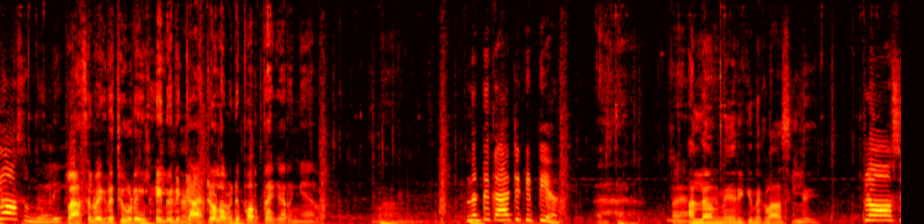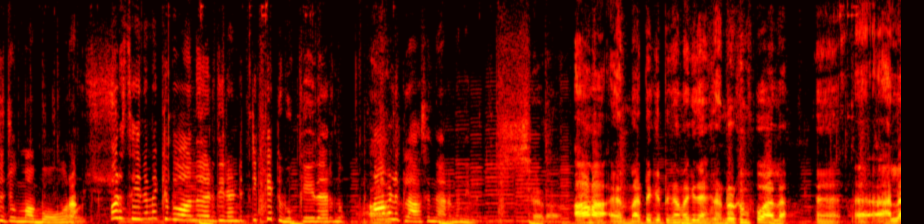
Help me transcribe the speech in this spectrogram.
ക്ലാസ് ഒന്നുമില്ലേ ക്ലാസ്സിൽ ഭയങ്കര ചൂടയില്ലേ? ഇതിലൊരു കാറ്റ് കൊള്ളാൻ വേണ്ടി പുറത്തേക്ക് ഇറങ്ങിയത്. എന്നിട്ട് കാറ്റ് കിട്ടിയാ? അല്ല മേരിക്കുന്ന ക്ലാസ് ഇല്ലേ? ക്ലാസ് ചുമ്മാ ബോറ ഒരു സിനിമയ്ക്ക് പോവാന്ന് കരുതി രണ്ട് ടിക്കറ്റ് ബുക്ക് ചെയ്തായിരുന്നു. അവൾ ക്ലാസ്സിൽ നിന്ന് ഇറങ്ങുന്നില്ല. ആണാ എന്നാ ടിക്കറ്റ് കണ്ടെങ്കിൽ ഞങ്ങൾക്ക് രണ്ടുപേർക്കും പോവാല. അല്ല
